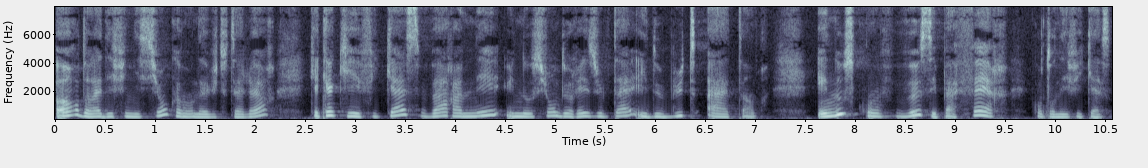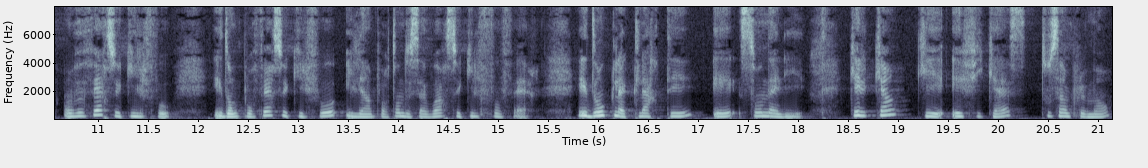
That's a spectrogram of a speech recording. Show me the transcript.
Or, dans la définition, comme on a vu tout à l'heure, quelqu'un qui est efficace va ramener une notion de résultat et de but à atteindre. Et nous, ce qu'on veut, c'est pas faire quand on est efficace. On veut faire ce qu'il faut. Et donc, pour faire ce qu'il faut, il est important de savoir ce qu'il faut faire. Et donc, la clarté est son allié. Quelqu'un qui est efficace, tout simplement,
